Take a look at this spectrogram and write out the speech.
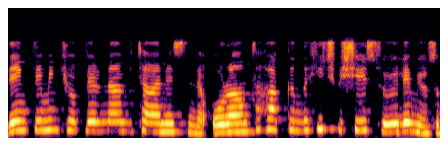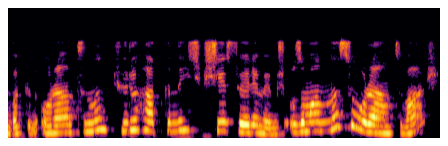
denklemin köklerinden bir tanesinde orantı hakkında hiçbir şey söylemiyorsa bakın orantının türü hakkında hiçbir şey söylememiş. O zaman nasıl orantı var?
